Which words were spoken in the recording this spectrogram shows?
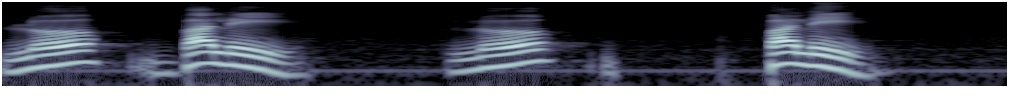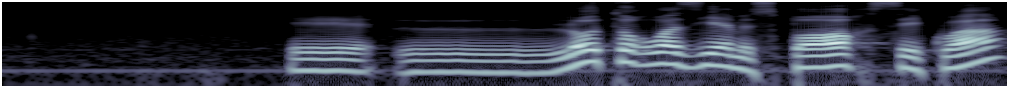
Le ballet. Le ballet. Et le troisième sport, c'est quoi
